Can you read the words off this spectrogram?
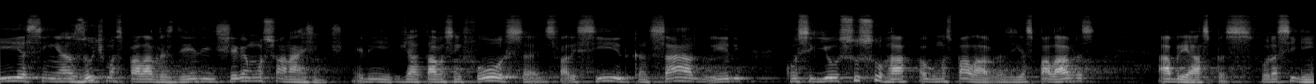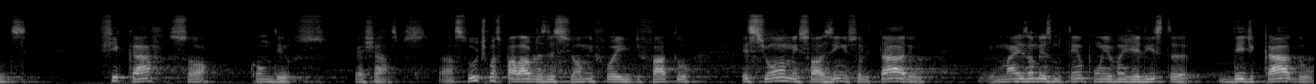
e assim, as últimas palavras dele chegam a emocionar a gente. Ele já estava sem força, desfalecido, cansado, e ele conseguiu sussurrar algumas palavras. E as palavras, abre aspas, foram as seguintes: ficar só com Deus. Fecha aspas. As últimas palavras desse homem foi, de fato, esse homem sozinho, solitário, mas ao mesmo tempo um evangelista dedicado.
